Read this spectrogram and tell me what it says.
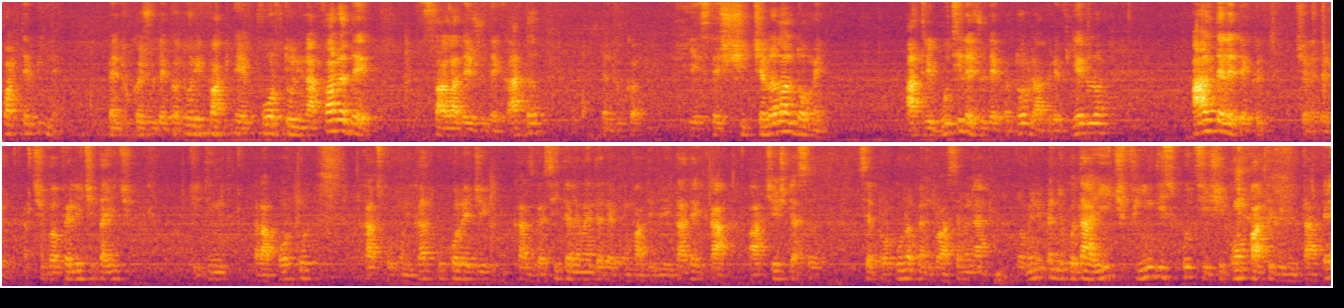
foarte bine. Pentru că judecătorii fac eforturi în afară de sala de judecată, pentru că este și celălalt domeniu. Atribuțiile judecătorilor, a grefierilor, altele decât cele de judecat. Și vă felicit aici, citind raportul, că ați comunicat cu colegii, că ați găsit elemente de compatibilitate ca aceștia să se propună pentru asemenea domenii, pentru că de aici, fiind discuții și compatibilitate,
